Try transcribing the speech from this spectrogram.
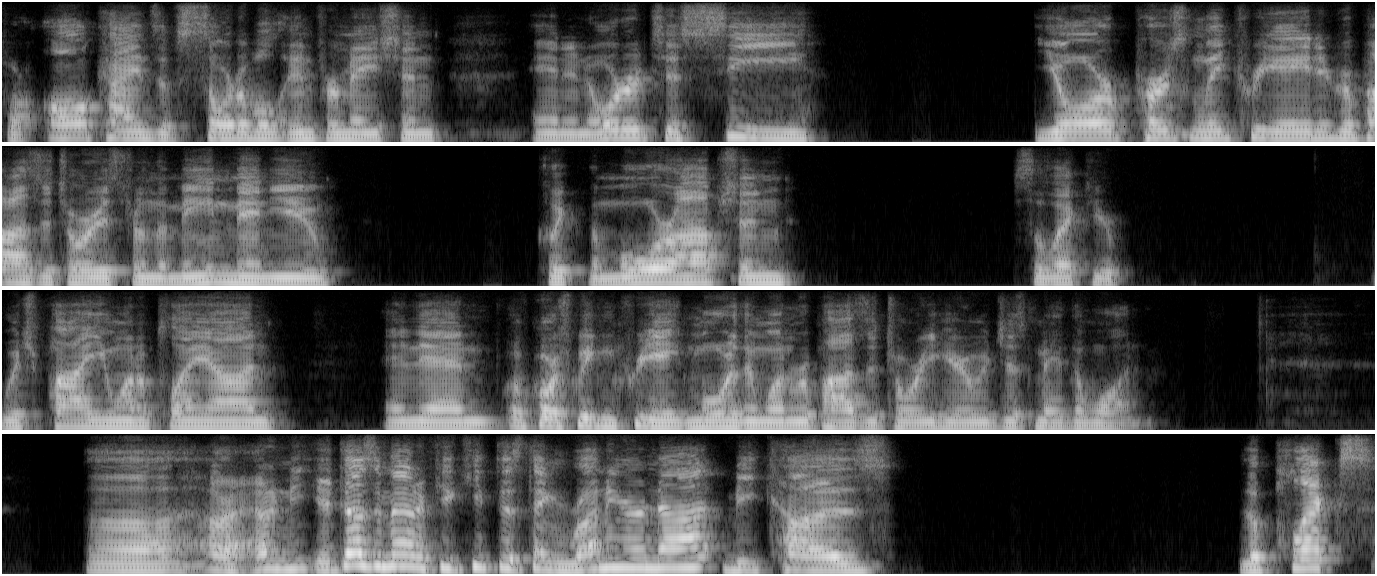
for all kinds of sortable information. And in order to see your personally created repositories from the main menu, click the More option, select your which Pi you want to play on, and then, of course, we can create more than one repository here. We just made the one. Uh, all right, it doesn't matter if you keep this thing running or not because the Plex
